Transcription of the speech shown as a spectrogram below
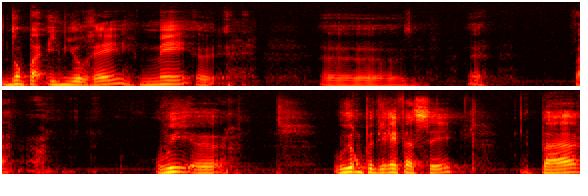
non pas ignoré, mais euh, euh, euh, oui, oui, on peut dire effacé par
